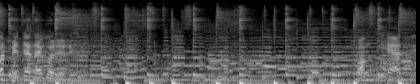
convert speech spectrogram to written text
มันเป็นจังไดก่อนเดี๋ยวนี้ฟังแคท้สิ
